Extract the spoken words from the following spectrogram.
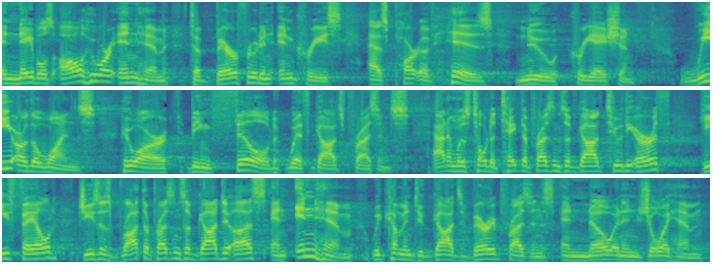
enables all who are in him to bear fruit and increase as part of his new creation. We are the ones who are being filled with God's presence. Adam was told to take the presence of God to the earth. He failed. Jesus brought the presence of God to us, and in him we come into God's very presence and know and enjoy him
